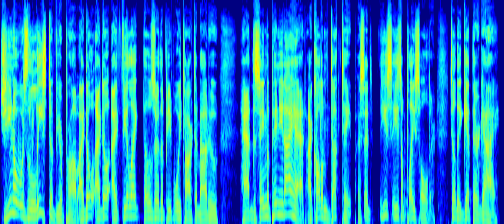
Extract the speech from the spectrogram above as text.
Geno was the least of your problem. I don't I don't I feel like those are the people we talked about who had the same opinion I had. I called him duct tape. I said he's he's a placeholder till they get their guy.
